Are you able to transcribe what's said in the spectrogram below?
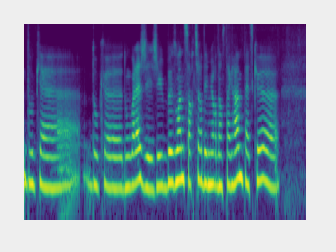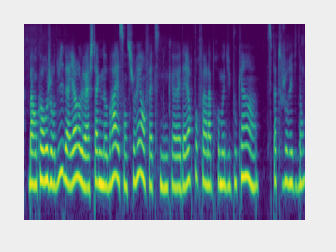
Donc euh, donc euh, donc voilà j'ai eu besoin de sortir des murs d'Instagram parce que euh, bah encore aujourd'hui d'ailleurs le hashtag Nobra est censuré en fait. Donc et d'ailleurs pour faire la promo du bouquin c'est pas toujours évident.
